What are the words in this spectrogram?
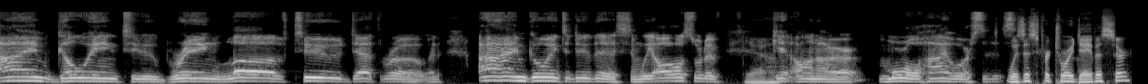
I'm going to bring love to death row and I'm going to do this. And we all sort of yeah. get on our moral high horses. Was this for Troy Davis, sir?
